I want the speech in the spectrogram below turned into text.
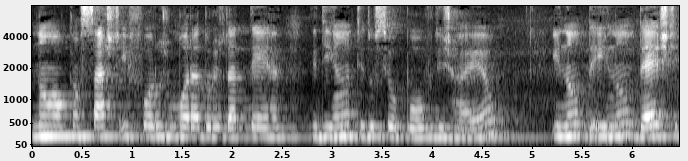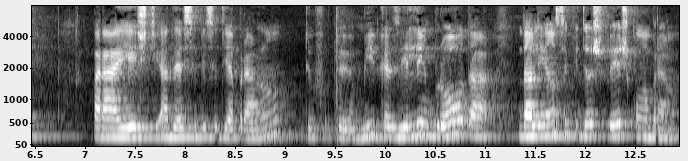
não alcançaste e foram os moradores da terra de diante do seu povo de Israel? E não, e não deste para este a descendência de Abraão, teu, teu amigo? Quer dizer, ele lembrou da, da aliança que Deus fez com Abraão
